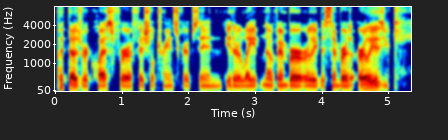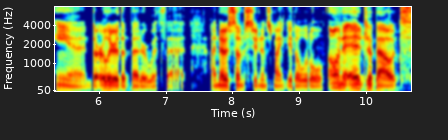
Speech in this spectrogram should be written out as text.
put those requests for official transcripts in either late November, early December, as early as you can. The earlier the better with that. I know some students might get a little on edge about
